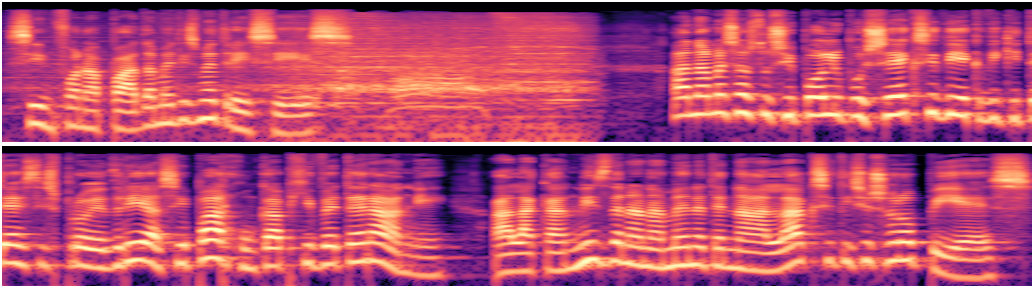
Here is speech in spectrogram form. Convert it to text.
σύμφωνα πάντα με τις μετρήσεις. Ανάμεσα στους υπόλοιπους έξι διεκδικητές της Προεδρίας υπάρχουν κάποιοι βετεράνοι, αλλά κανείς δεν αναμένεται να αλλάξει τις ισορροπίες.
